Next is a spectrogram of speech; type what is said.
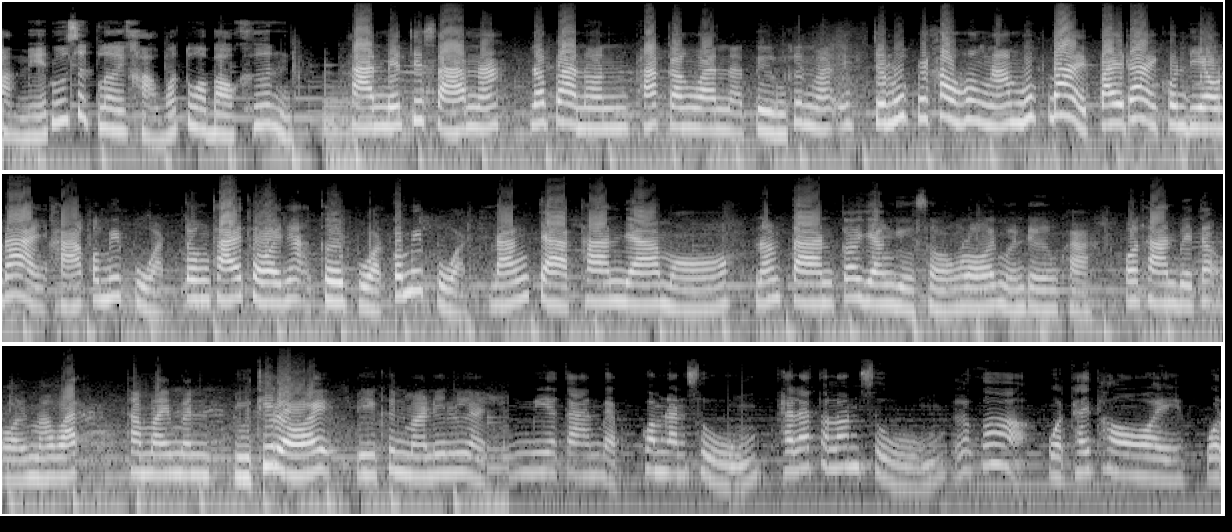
3 เม็ดรู้สึกเลยค่ะว่าตัวเบาขึ้น ทานเม็ดที่สามนะ แล้วป้านอนพักกลางวันอะตื่นขึ้นมา เอ๊ะ จะลุกไปเข้าห้องน้ำลุกได้ไปได้คนเดียวได้ ขาก็ไม่ปวด ตรงท้ายทอยเนี่ยเคยปวดก็ไม่ปวด หลังจากทานยาหมอ น้ำตาลก็ยังอยู่ 200 เหมือนเดิมค่ะ พอทานเบต้าออยล์มาวัดทำไมมันอยู่ที่ร้อยดีขึ้นมาเรื่อยๆ มีอาการแบบความดันสูงคอเลสเตอรอลสูง แล้วก็ปวดท้ายทอย ปวด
